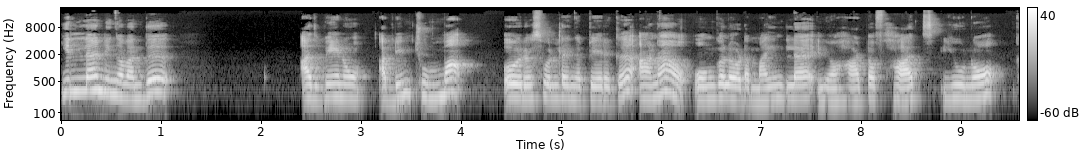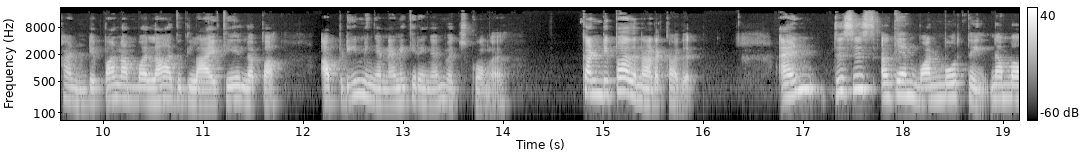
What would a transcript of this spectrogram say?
இல்லை நீங்கள் வந்து அது வேணும் அப்படின்னு சும்மா ஒரு சொல்கிறீங்க பேருக்கு. ஆனால் உங்களோட மைண்டில் in your heart of hearts you know கண்டிப்பாக நம்மலாம் அதுக்கு லாய்க்கே இல்லைப்பா. அப்படின்னு நீங்கள் நினைக்கிறீங்கன்னு வச்சுக்கோங்க கண்டிப்பாக அது நடக்காது and this is again one more thing நம்ம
